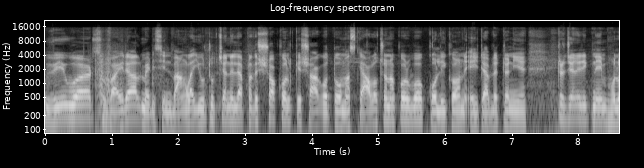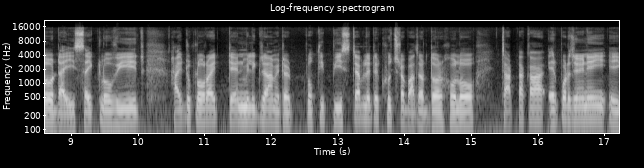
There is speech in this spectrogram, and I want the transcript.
Viewers, viral medicine Bangla YouTube চ্যানেলে আপনাদের সকলকে স্বাগতম। আজকে আলোচনা করব কলিকন এই ট্যাবলেটটা নিয়ে। এটার জেনেরিক নেম হলো ডাইসাইক্লোভির হাইড্রোক্লোরাইড টেন মিলিগ্রাম। এটার প্রতি পিস ট্যাবলেটের খুচরা বাজার দর হলো চার টাকা। এরপরে জেনে নেই এই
